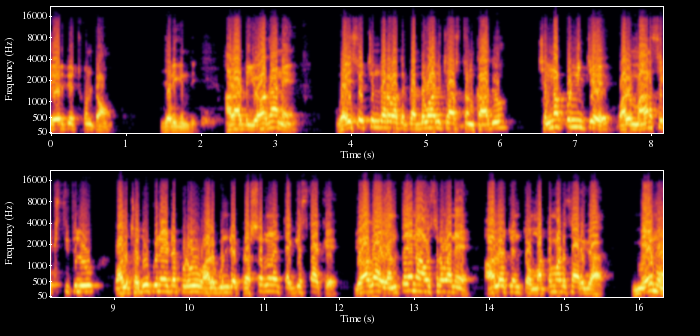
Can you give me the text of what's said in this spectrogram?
పేరు తెచ్చుకుంటాం జరిగింది. అలాంటి యోగానే వయసు వచ్చిన తర్వాత పెద్దవాళ్ళు చేస్తాం కాదు చిన్నప్పటి నుంచే వాళ్ళ మానసిక స్థితులు వాళ్ళు చదువుకునేటప్పుడు వాళ్ళకు ఉండే ప్రెషర్లను తగ్గిస్తాకే యోగా ఎంతైనా అవసరమనే ఆలోచనతో మొట్టమొదటిసారిగా మేము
